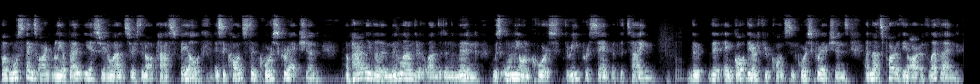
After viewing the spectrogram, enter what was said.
But most things aren't really about yes or no answers. They're not a pass fail. It's a constant course correction. Apparently the moonlander that landed in the moon was only on course 3% of the time. The, the, it got there through constant course corrections, and that's part of the art of living.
